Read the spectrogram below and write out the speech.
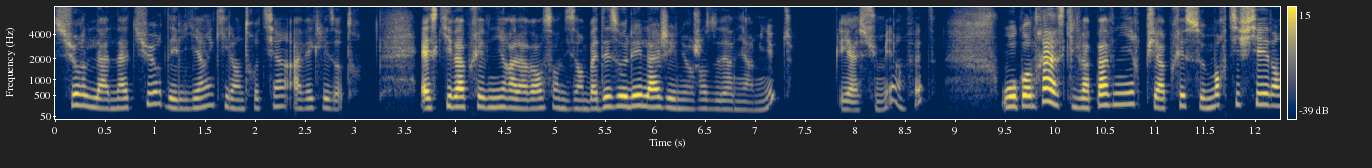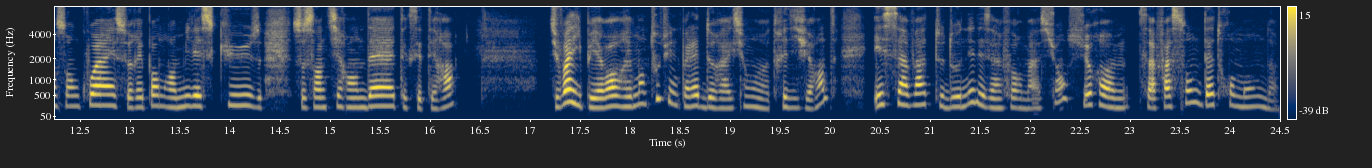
sur la nature des liens qu'il entretient avec les autres. Est-ce qu'il va prévenir à l'avance en disant bah désolé là j'ai une urgence de dernière minute et assumer en fait? Ou au contraire, est-ce qu'il va pas venir puis après se mortifier dans son coin et se répandre en mille excuses, se sentir en dette, etc. Tu vois, il peut y avoir vraiment toute une palette de réactions euh, très différentes et ça va te donner des informations sur euh, sa façon d'être au monde.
